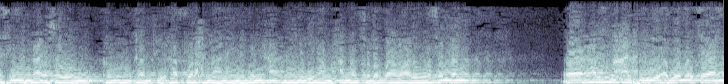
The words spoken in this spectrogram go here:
እስልምና ይኸውን ከምኡ ውን ከምቲ ሃብቲ ራሕማ ናይ ነቢና ሙሓመድ ሶለ ላሁ ዓለይሂ ወሰለም ኣብዚ መዓልቲ እዚ ኣብ ዮም ኣልቅያማ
